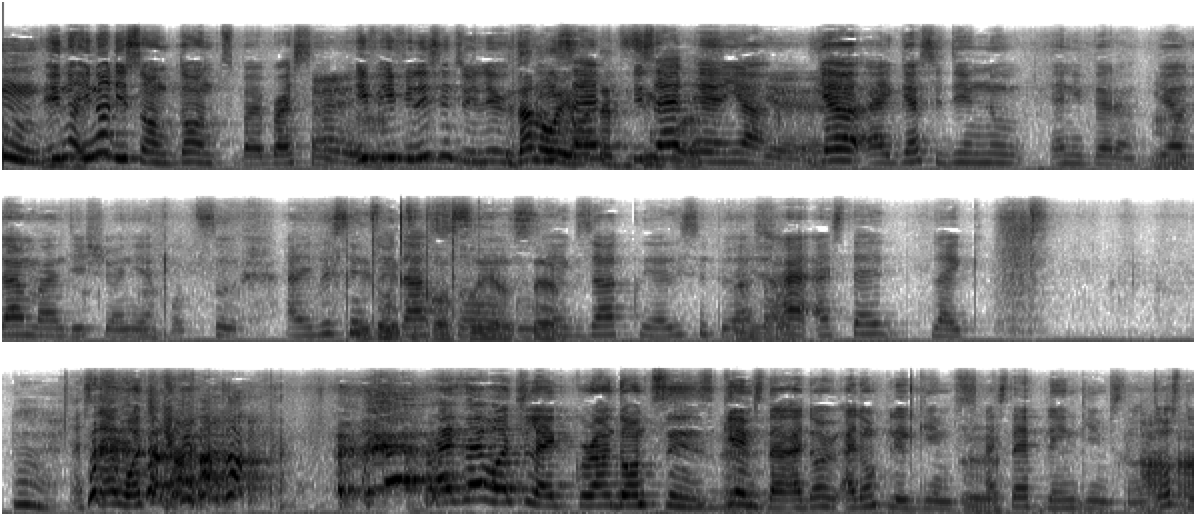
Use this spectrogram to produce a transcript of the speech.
Mm, you know, you know this song "Don't" by Bryson. Hey. If if you listen to the lyrics, Is that not he what you said, wanted to he said, for us? uh, yeah, Yeah. girl, I guess you didn't know any better. Girl, Mm-hmm. that man did show any effort. So I listened You to need to that console song. oh, yourself. Exactly, I listened to that. Yeah. song. I I started like. I started watching. I started watching like random things, games that I don't I don't play games. I started playing games now just to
